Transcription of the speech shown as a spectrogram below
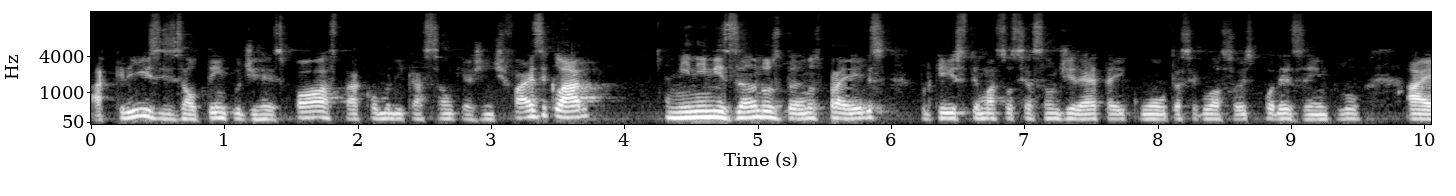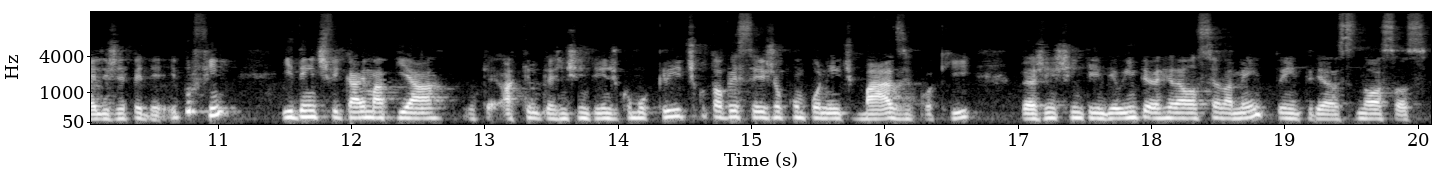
a crises, ao tempo de resposta, à comunicação que a gente faz e, claro, minimizando os danos para eles, porque isso tem uma associação direta aí com outras regulações, por exemplo, a LGPD. E, por fim, identificar e mapear aquilo que a gente entende como crítico, talvez seja o componente básico aqui, para a gente entender o interrelacionamento entre as nossas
